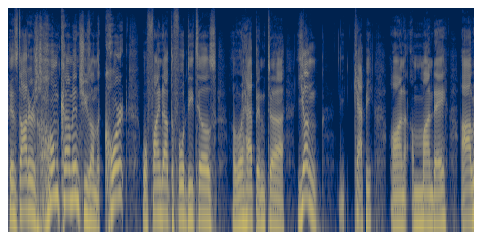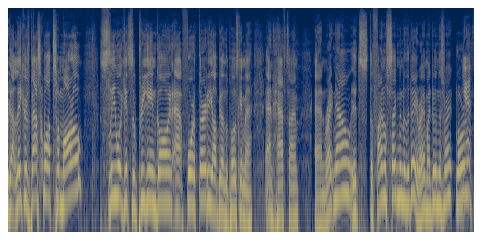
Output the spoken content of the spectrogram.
his daughter's homecoming. She's on the court. We'll find out the full details of what happened to uh, young Kappy on Monday. Uh, we got Lakers basketball tomorrow. Sliwa gets the pregame going at 4:30. I'll be on the postgame at, and halftime. And right now, it's the final segment of the day. Right? Am I doing this right, Laura? Yes,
